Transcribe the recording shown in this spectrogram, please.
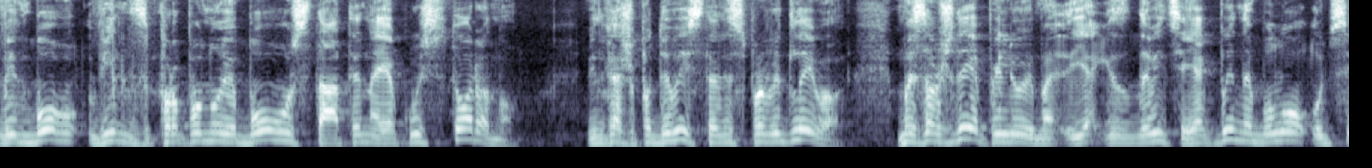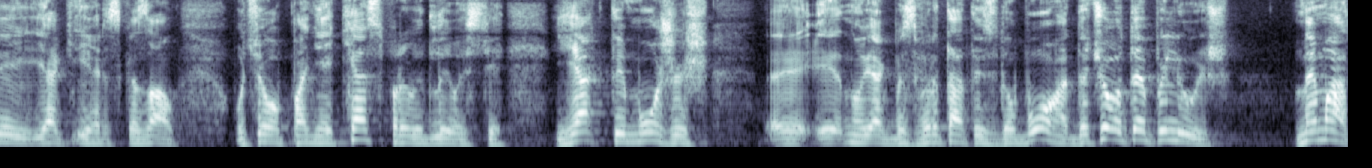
він Богу, він з- пропонує Богу стати на якусь сторону. Він каже: подивись, це несправедливо. Ми завжди апелюємо. Як, дивіться, якби не було у цей, як Ігор сказав, у цього поняття справедливості, як ти можеш ну, якби звертатись до Бога, до чого ти апелюєш? Нема,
